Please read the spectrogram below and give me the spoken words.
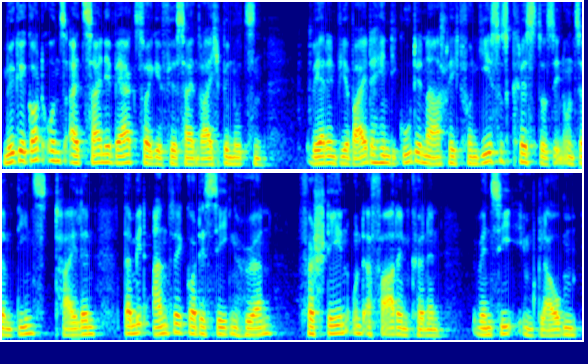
Möge Gott uns als seine Werkzeuge für sein Reich benutzen, während wir weiterhin die gute Nachricht von Jesus Christus in unserem Dienst teilen, damit andere Gottes Segen hören, verstehen und erfahren können, wenn sie im Glauben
